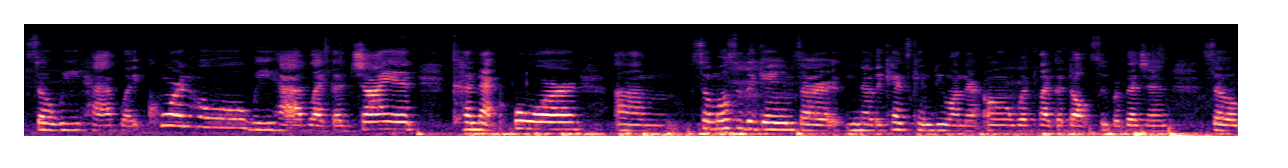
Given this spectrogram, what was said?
So we have like cornhole, we have like a giant connect four. Um, so most of the games are you know the kids can do on their own with like adult supervision. So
